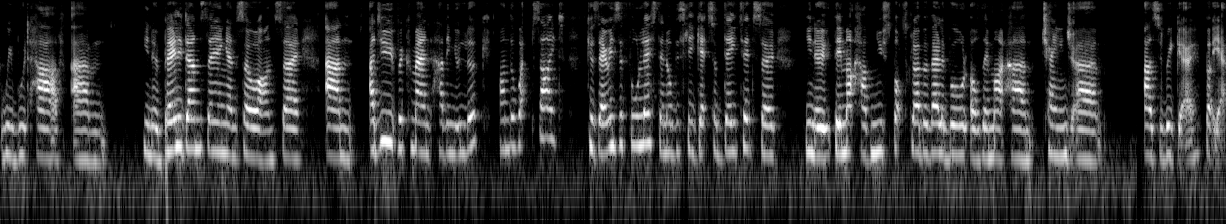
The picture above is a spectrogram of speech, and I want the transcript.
we would have, um, you know, belly dancing and so on. So um, I do recommend having a look on the website because there is a full list and obviously gets updated. So, you know, they might have new sports club available or they might um, change um, as we go. But yeah,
